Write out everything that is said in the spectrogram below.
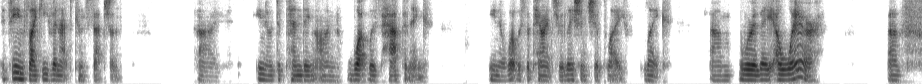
it seems like even at conception uh, you know depending on what was happening you know what was the parents relationship like like um, were they aware of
